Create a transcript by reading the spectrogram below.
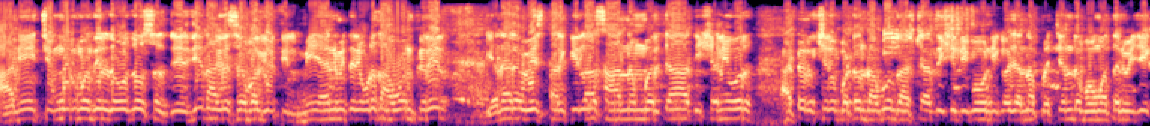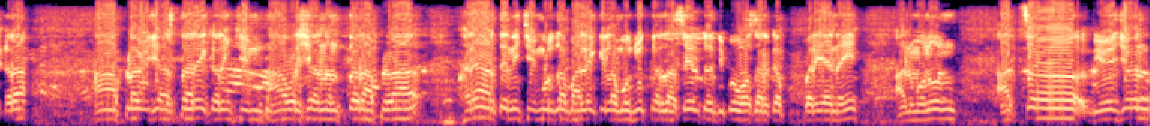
आणि चेंबूरमधील जवळजवळ जे जे नागरिक सहभागी होतील मी या निमित्ताने एवढंच आवाहन करेल येणाऱ्या वीस तारखेला सहा नंबरच्या दिशानीवर ऑटो रिक्षाने बटन दाबून राष्ट्रीय अध्यक्ष दीपक निकष यांना प्रचंड बहुमताने विजयी करा. हा आपला विजय असणार आहे. कारण चिम दहा वर्षानंतर आपल्याला खऱ्या अर्थाने चेंबूरचा बालेकिल्ला मजबूत करत असेल तर दीपक पर्याय नाही. आणि म्हणून आजचं नियोजन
